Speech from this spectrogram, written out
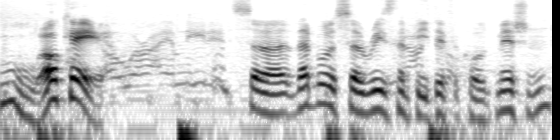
Phew, okay, so uh, that was a reasonably difficult mission.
